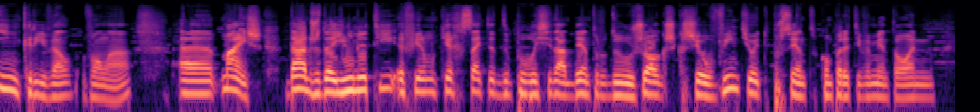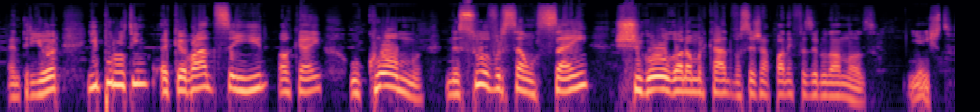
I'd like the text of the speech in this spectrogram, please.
incrível. Vão lá. Ah, mais, dados da Unity afirmam que a receita de publicidade dentro dos jogos cresceu 28% comparativamente ao ano anterior. E por último, acabado de sair, ok, o Chrome na sua versão 100 chegou agora ao mercado. Vocês já podem fazer o download. E é isto.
